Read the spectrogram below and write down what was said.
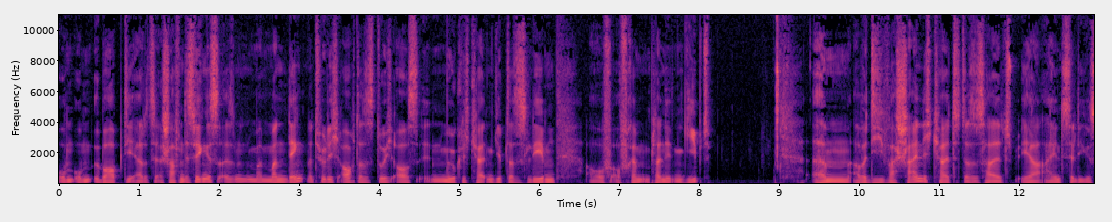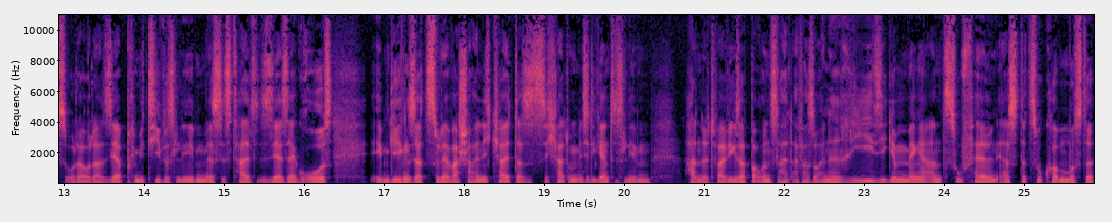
um, um überhaupt die Erde zu erschaffen. Deswegen ist, also man, man denkt natürlich auch, dass es durchaus Möglichkeiten gibt, dass es Leben auf, auf fremden Planeten gibt. Ähm, aber die Wahrscheinlichkeit, dass es halt eher einzelliges oder, oder sehr primitives Leben ist, ist halt sehr, sehr groß. Im Gegensatz zu der Wahrscheinlichkeit, dass es sich halt um intelligentes Leben handelt. Weil, wie gesagt, bei uns halt einfach so eine riesige Menge an Zufällen erst dazukommen musste,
